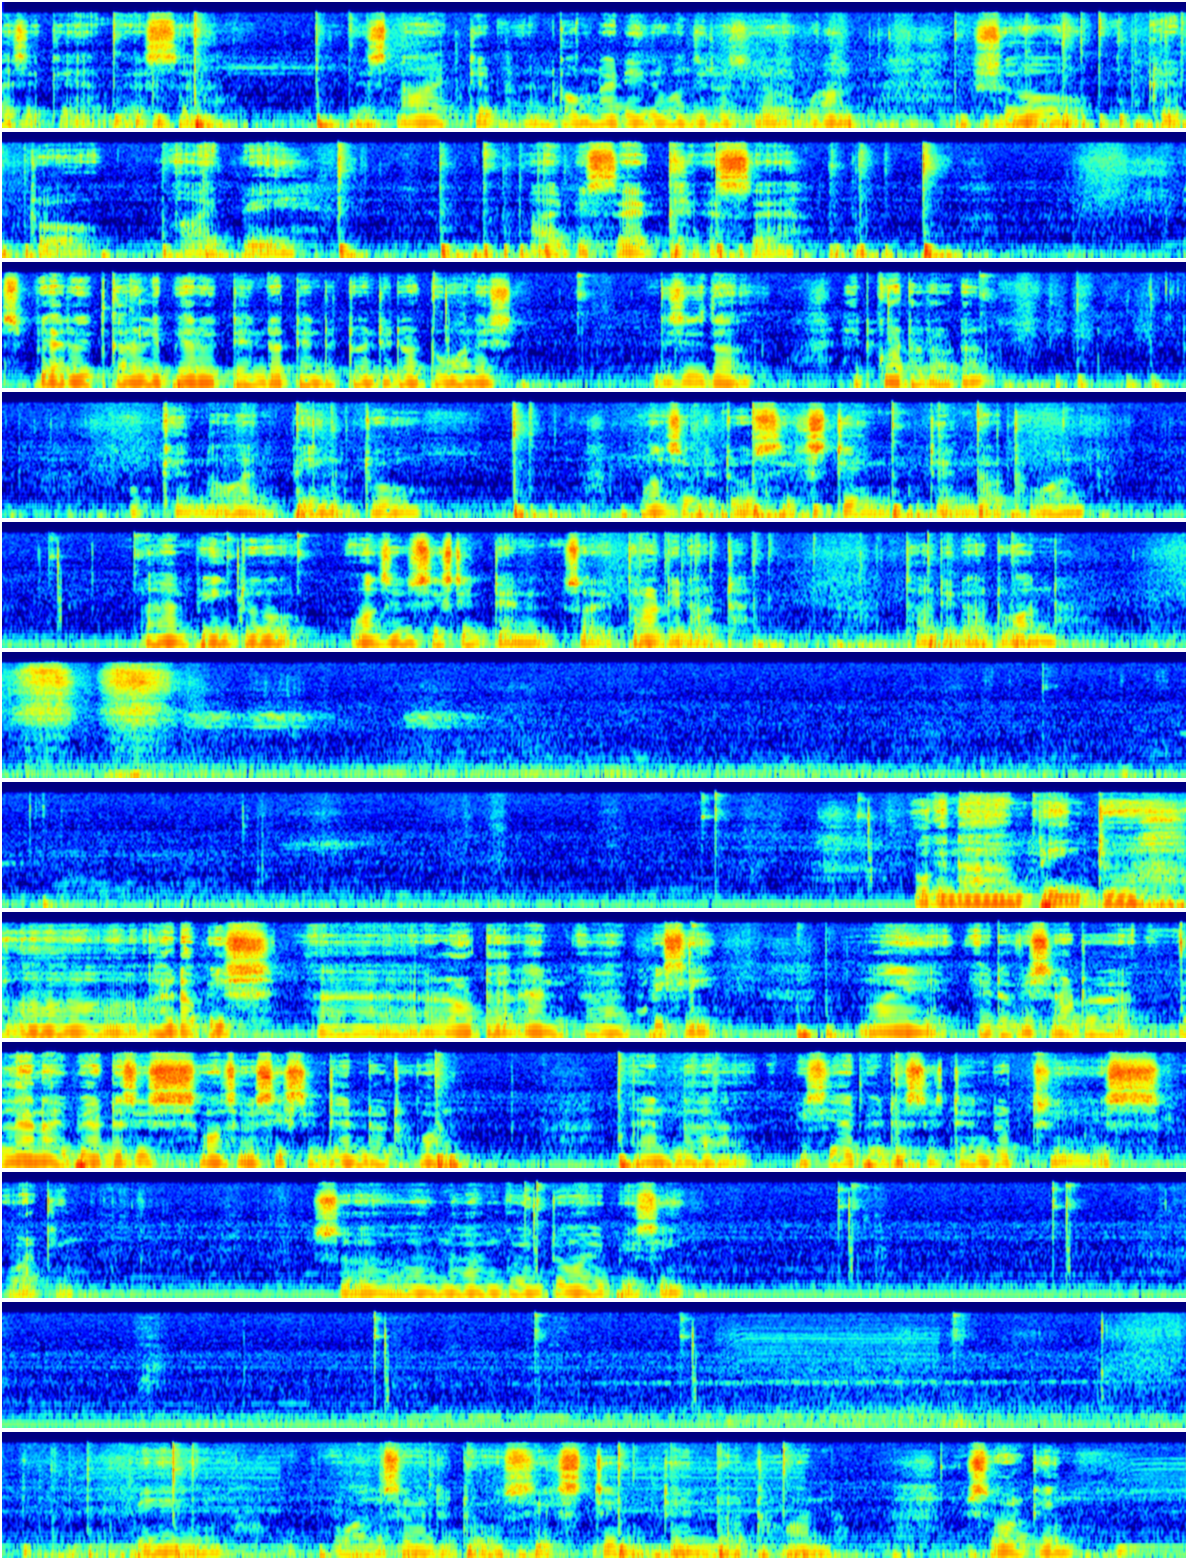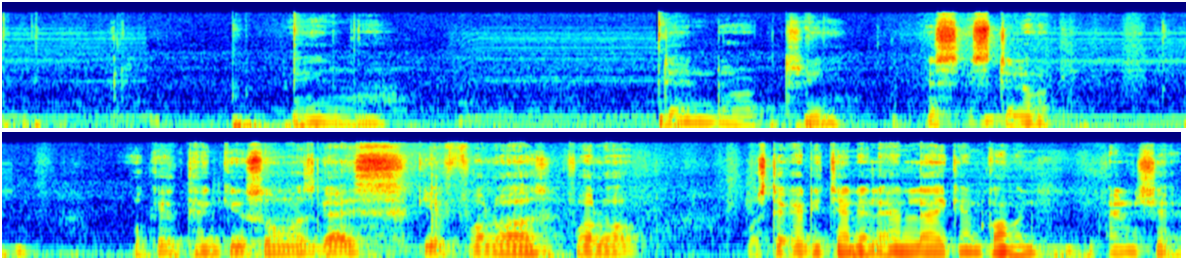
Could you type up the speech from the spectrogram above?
Isaac is, uh, is now active and common is 1001 show crypto IP IPsec SA pair with currently pair with 10.10.20.1 is. This is the headquarter router. Okay now I'm ping to 172.16.10.1 I'm ping to 172.16.10 sorry 30 okay now i'm ping to uh, head office uh, router and uh, PC my head office router LAN IP address is 172.16.10.1 and the PC IP address is 10.3 is working. So now I'm going to my PC ping 172.16.10.1 it's working. Ping 10.3 is still working. Okay thank you so much guys. Keep follow us follow Westech IT channel and like and comment and share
